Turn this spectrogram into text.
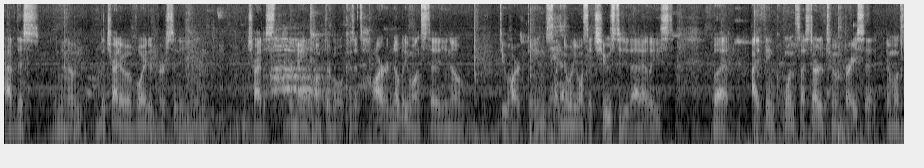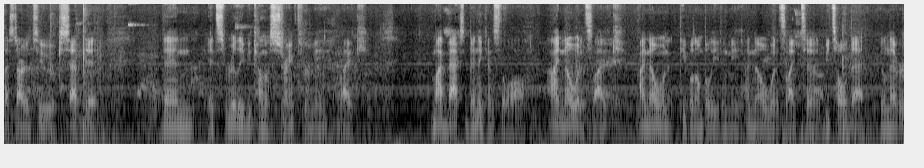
have this you know they try to avoid adversity and try to remain comfortable because it's hard. Nobody wants to you know do hard things. Like nobody wants to choose to do that at least. But I think once I started to embrace it and once I started to accept it, then it's really become a strength for me. Like my back's been against the wall. I know what it's like. I know when it, people don't believe in me. I know what it's like to be told that you'll never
